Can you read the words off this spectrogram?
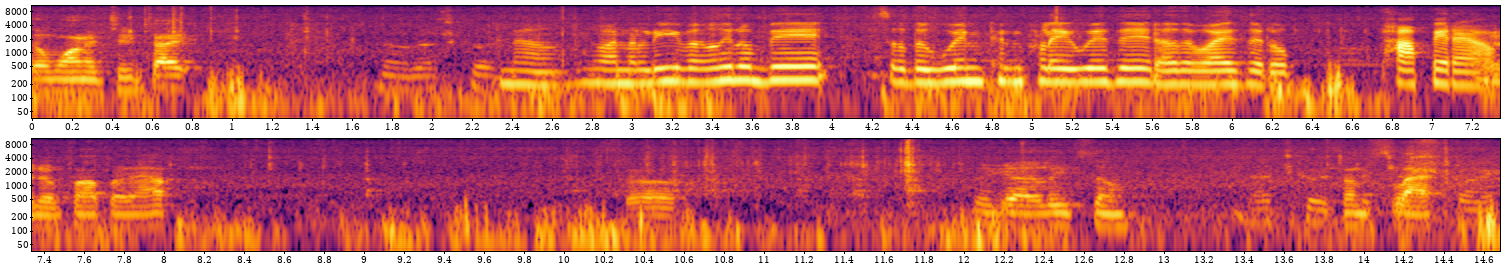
You don't want it too tight? No, you want to leave a little bit so the wind can play with it, otherwise it'll pop it out. It'll pop it out. So we gotta leave some That's good. some That's slack. fine.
